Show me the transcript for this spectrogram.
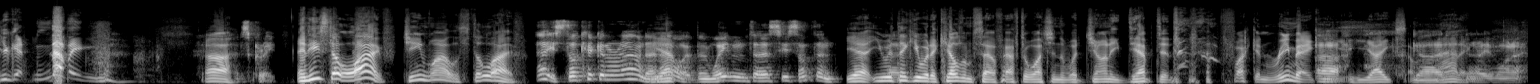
You get nothing. Uh, That's great. and he's still alive. Gene Wilder's still alive. Yeah, he's still kicking around. I Yep. know. I've been waiting to see something. Yeah, you would Uh, think he would have killed himself after watching the, what Johnny Depp did. that fucking remake. Uh, Yikes. I'm God, mad I at don't even want to.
